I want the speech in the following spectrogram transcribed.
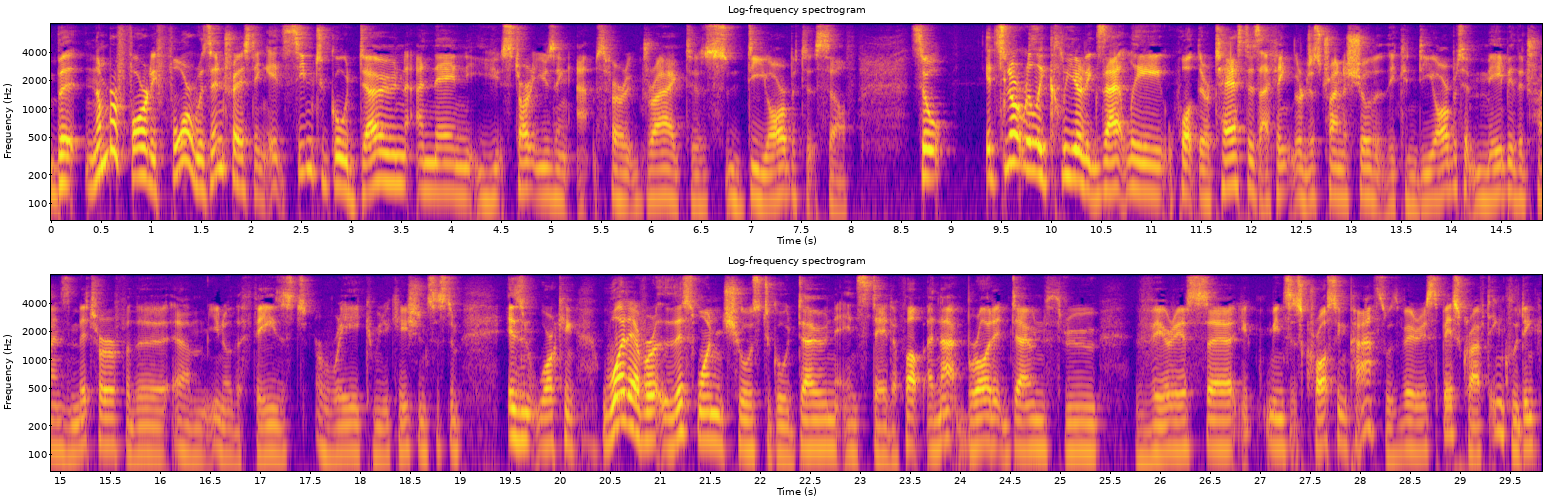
But number 44 was interesting. It seemed to go down and then you start using atmospheric drag to deorbit itself. So it's not really clear exactly what their test is. I think they're just trying to show that they can deorbit it. Maybe the transmitter for the, um, you know, the phased array communication system isn't working. Whatever, this one chose to go down instead of up, and that brought it down through various, uh, it means it's crossing paths with various spacecraft, including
